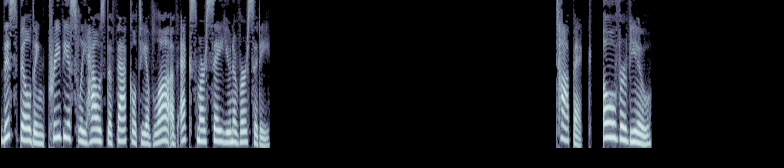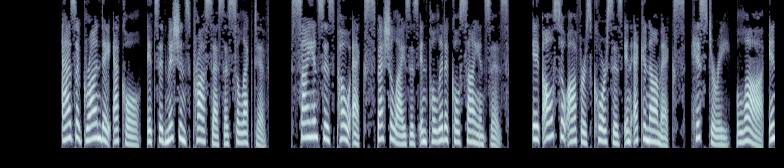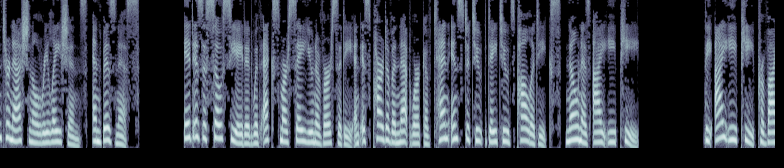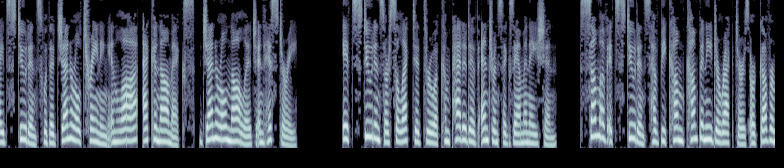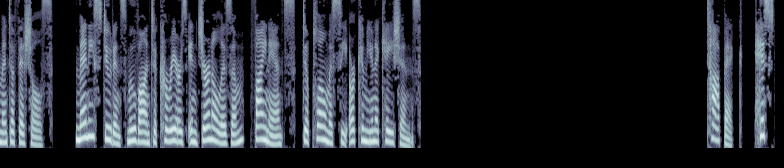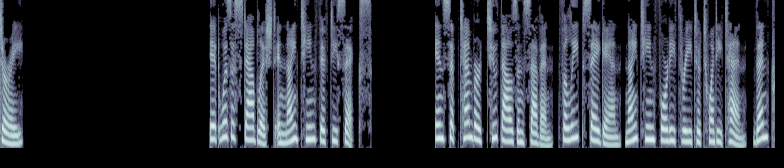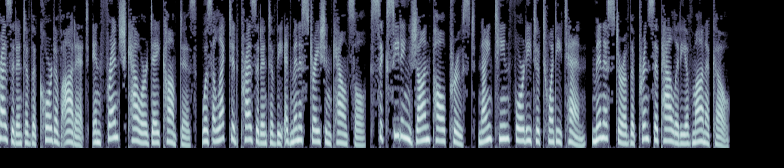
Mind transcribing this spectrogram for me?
This building previously housed the Faculty of Law of Aix-Marseille University. Topic. Overview As a grande école, its admissions process is selective. Sciences Po Aix specializes in political sciences. It also offers courses in economics, history, law, international relations, and business. It is associated with Aix-Marseille University and is part of a network of 10 Institut d'études politiques, known as IEP. The IEP provides students with a general training in law, economics, general knowledge and history. Its students are selected through a competitive entrance examination. Some of its students have become company directors or government officials. Many students move on to careers in journalism, finance, diplomacy or communications. Topic: History It was established in 1956. In September 2007, Philippe Séguin (1943–2010), then president of the Court of Audit in French Cour des Comptes, was elected president of the Administration Council, succeeding Jean-Paul Proust (1940–2010), minister of the Principality of Monaco.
